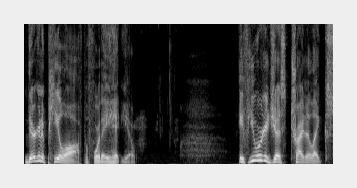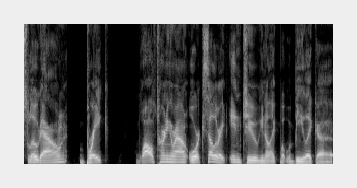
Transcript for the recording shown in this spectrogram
They're going to peel off before they hit you. If you were to just try to like slow down, brake while turning around or accelerate into, you know, like what would be like a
